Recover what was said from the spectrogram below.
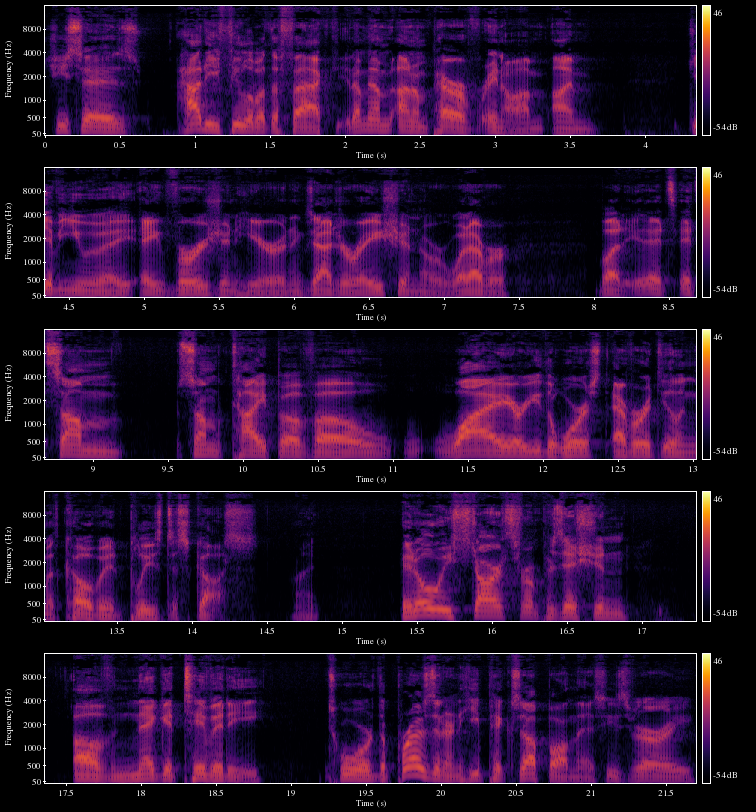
She says, how do you feel about the fact? I mean, I'm, I'm you know, I'm, I'm giving you a, a version here, an exaggeration or whatever, but it's, it's some, some type of, uh, why are you the worst ever at dealing with COVID? Please discuss, right? It always starts from a position of negativity toward the president. He picks up on this. He's very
